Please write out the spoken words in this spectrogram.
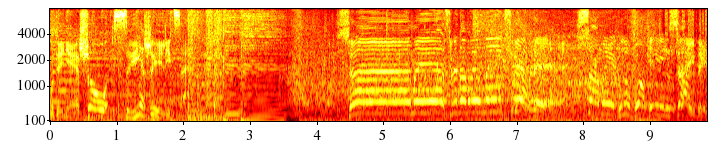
Утреннее шоу «Свежие лица». Самые осведомленные эксперты, самые глубокие инсайды,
